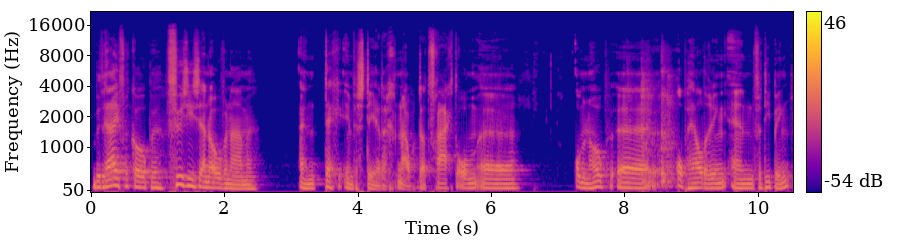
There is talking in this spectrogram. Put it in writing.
Bedrijf verkopen, fusies en overname. En tech-investeerder. Nou, dat vraagt om, uh, om een hoop uh, opheldering en verdieping.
